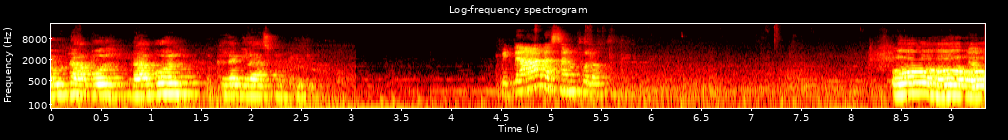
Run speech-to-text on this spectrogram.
એવું ના બોલ ના બોલ. એટલે ગ્લાસ મૂકી દે. બેટા લસણ ફોલો ઓહો હો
